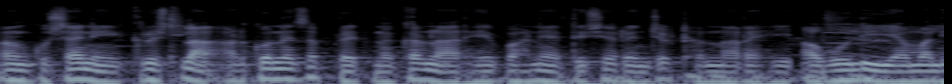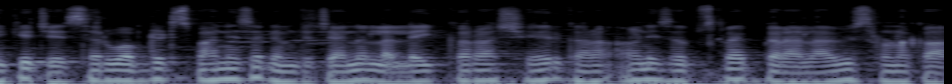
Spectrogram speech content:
अंकुशाने क्रिशला अडकवण्याचा प्रयत्न करणार हे पाहणे अतिशय रंजक ठरणार आहे. अबोली या मालिकेचे सर्व अपडेट्स पाहण्यासाठी आमच्या चॅनलला लाईक करा शेअर करा आणि सबस्क्राईब करायला विसरू नका.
